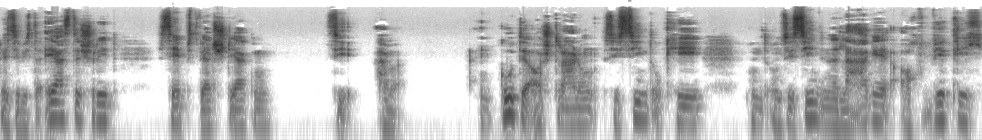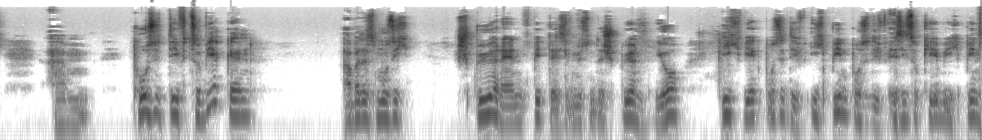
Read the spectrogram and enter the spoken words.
Deshalb ist der erste Schritt Selbstwert stärken. Sie haben eine gute Ausstrahlung, Sie sind okay und, und Sie sind in der Lage, auch wirklich ähm, positiv zu wirken aber das muss ich spüren, bitte, Sie müssen das spüren. Ja, ich wirke positiv, ich bin positiv, es ist okay, wie ich bin.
